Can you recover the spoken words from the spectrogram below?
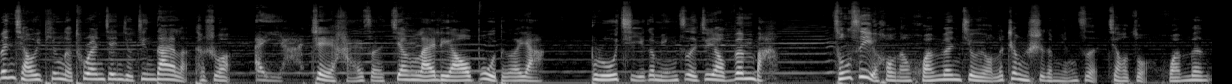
温峤一听呢，突然间就惊呆了。他说：“哎呀，这孩子将来了不得呀，不如起一个名字就叫温吧。”从此以后呢，桓温就有了正式的名字，叫做桓温。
